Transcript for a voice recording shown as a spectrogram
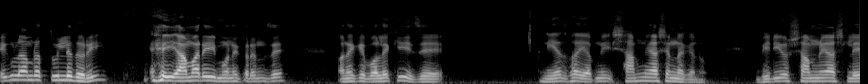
এগুলো আমরা তুলে ধরি। এই আমারই মনে করেন যে অনেকে বলে কি যে, নিয়াজ ভাই, আপনি সামনে আসেন না কেন? ভিডিওর সামনে আসলে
